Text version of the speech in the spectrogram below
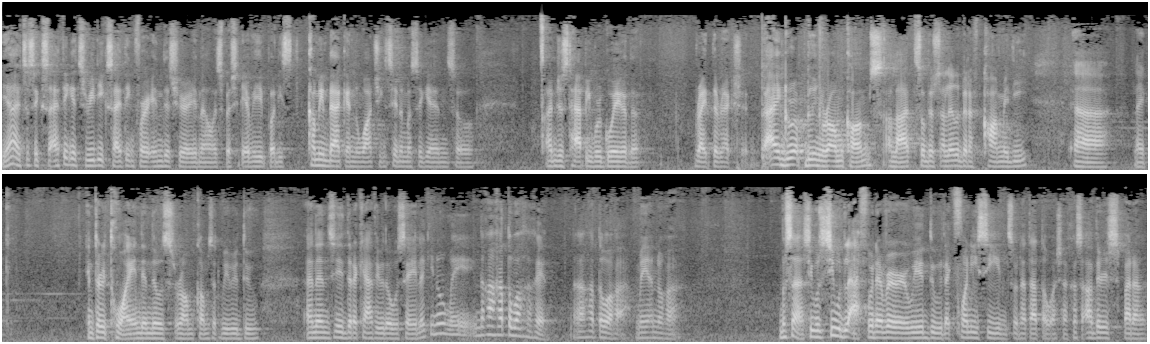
yeah, it's just exci- I think it's really exciting for our industry right now, especially everybody's coming back and watching cinemas again. So I'm just happy we're going in the right direction. I grew up doing rom coms a lot, so there's a little bit of comedy, uh, like intertwined in those rom coms that we would do. And then si Direk Cathy would always say, like, you know, may nakakatawa ka, Quen. Nakakatawa ka. May ano ka. basta, she, was, she would laugh whenever we would do like funny scenes, so natatawa siya. Because others parang,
